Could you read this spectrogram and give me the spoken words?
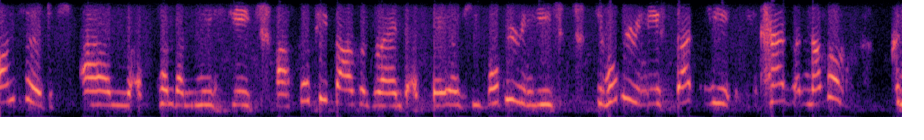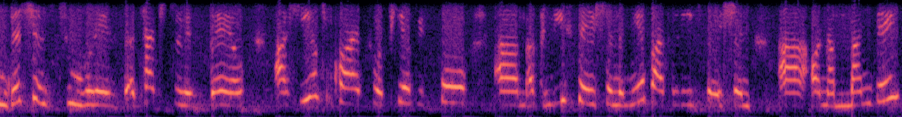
granted um, Themba Mnisi uh, 40,000 rand bail. He will be released. He will be released, but he has a number of conditions to his attached to his bail. Uh, he is required to appear before um, a police station, a nearby police station, uh, on a Monday,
